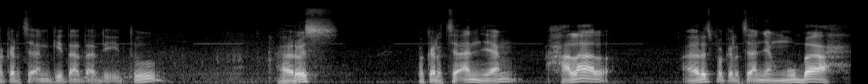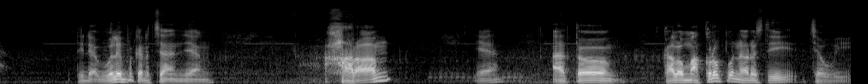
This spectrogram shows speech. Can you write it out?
pekerjaan kita tadi itu harus pekerjaan yang halal harus pekerjaan yang mubah. Tidak boleh pekerjaan yang haram ya atau kalau makruh pun harus dijauhi.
